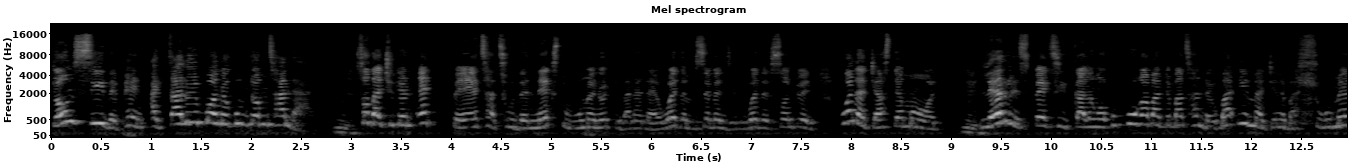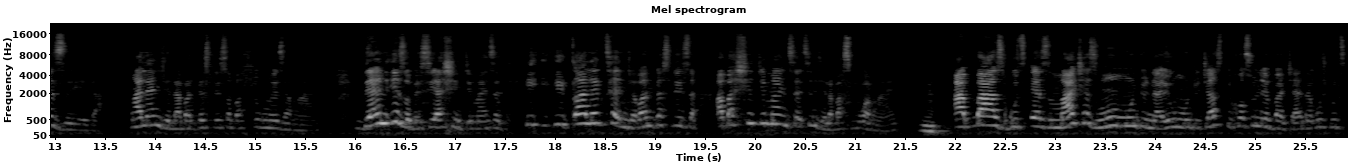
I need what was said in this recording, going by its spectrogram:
don't see the pain acala uyibone kumuntu omthandayo so that you can add better to the next woman odibana nayo whether emsebenzini whether esontweni whether just emall mm. le respect iqale ngokubuka abantu abathandayo uba imajini bahlukumezeka ngale ndlela abantu besilisa bahlukumeza ngayo then izobe siyashintsha imindset iqale ekutheni nje abantu besilisa abashintshe imindset indlela abasibuka ngayo Mm. abazi ukuthi as much as ngiwumuntu naye umuntu just because unevajana kusho ukuthi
